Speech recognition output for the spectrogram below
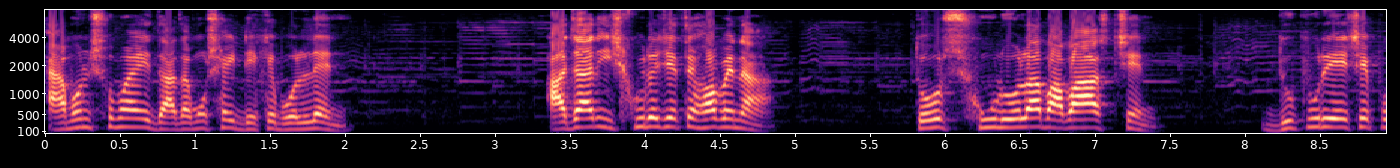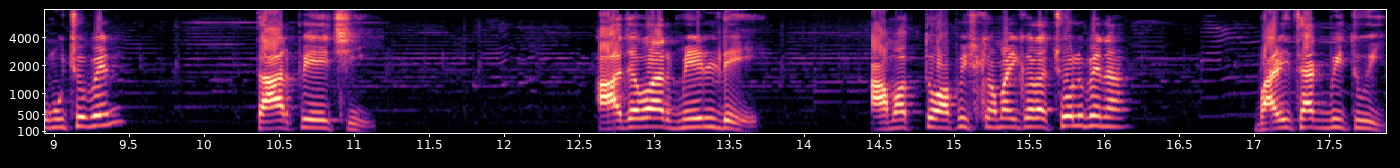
এমন সময় দাদামশাই ডেকে বললেন আজ আর স্কুলে যেতে হবে না। তোর সুরওলা বাবা আসছেন। দুপুরে এসে পৌঁছবেন, তার পেয়েছি। আজ আবার মেল ডে আমার তো অফিস কামাই করা চলবে না। বাড়ি থাকবি তুই।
